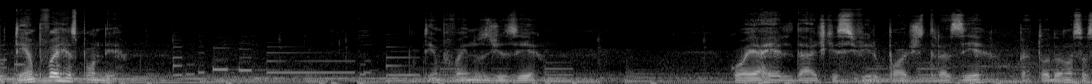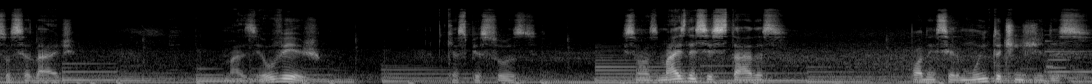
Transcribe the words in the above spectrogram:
O tempo vai responder. Vai nos dizer qual é a realidade que esse vírus pode trazer para toda a nossa sociedade. Mas eu vejo que as pessoas que são as mais necessitadas podem ser muito atingidas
